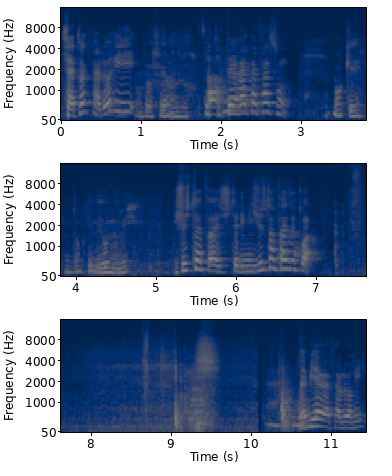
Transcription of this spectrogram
C'est à toi de faire le riz. On va faire alors. Tu feras à ta façon. Ok, donc il est où le riz Juste en face, je te l'ai mis juste en face de toi. Mamie, elle va faire le riz.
